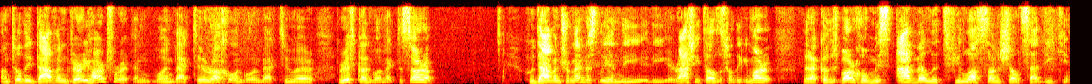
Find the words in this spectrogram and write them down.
until they davened very hard for it. And going back to Rachel and going back to uh, Rivka and going back to Sarah, who davened tremendously. And the, the Rashi tells us from the Gemara that HaKadosh Baruch Hu mis'ave l'tfilosan shel tzadikim.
